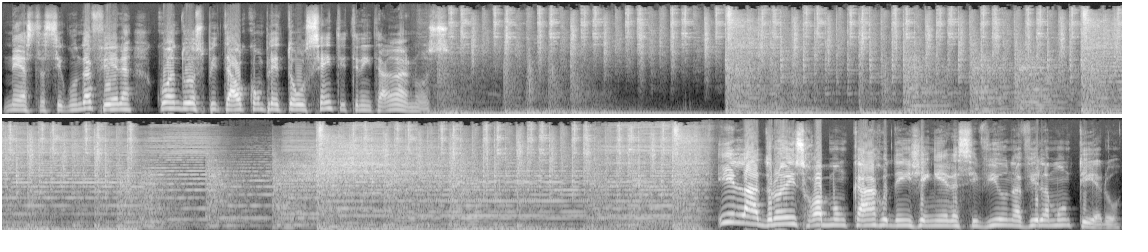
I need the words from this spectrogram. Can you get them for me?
nesta segunda-feira, quando o hospital completou 130 anos. E ladrões roubam um carro de engenheira civil na Vila Monteiro.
